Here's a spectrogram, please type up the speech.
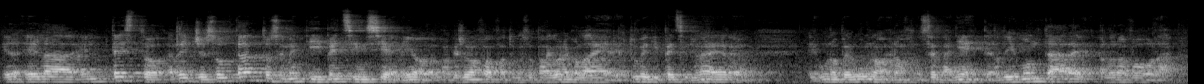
E, e, la, e, il testo regge soltanto se metti i pezzi insieme. Io qualche giorno fa ho fatto questo paragone con l'aereo, tu vedi i pezzi di un aereo e uno per uno e non serve a niente, lo devi montare, allora vola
